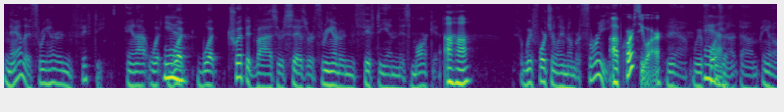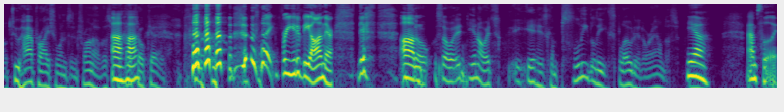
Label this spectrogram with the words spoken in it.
now they're 350. And I, what Yeah. what what TripAdvisor says are 350 in this market. Uh huh. We're fortunately number three. Of course you are. yeah, we're yeah. fortunate. Um, you know, two high priced ones in front of us, but Uh-huh. that's okay. like for you to be on there. There- Um, so so it you know it's it has completely exploded around us. Yeah. Absolutely.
